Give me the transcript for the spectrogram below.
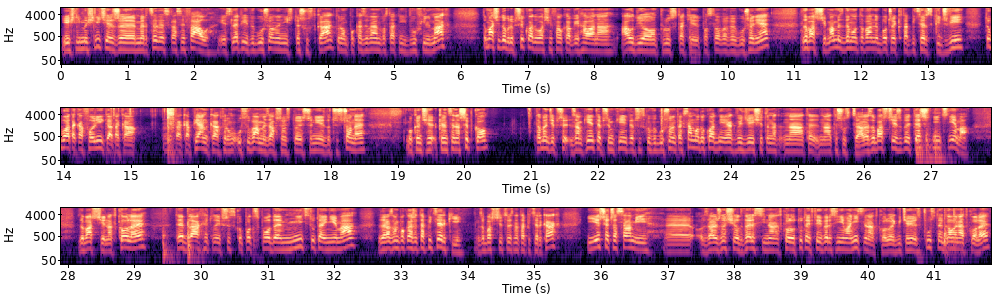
Jeśli myślicie, że Mercedes klasy V jest lepiej wygłuszony niż T6, którą pokazywałem w ostatnich dwóch filmach, to macie dobry przykład, właśnie V wjechała na audio plus takie podstawowe wygłuszenie. Zobaczcie, mamy zdemontowany boczek tapicerski drzwi. Tu była taka folika, taka, taka pianka, którą usuwamy zawsze, to jeszcze nie jest doczyszczone, bo kręcę, kręcę na szybko. To będzie przy, zamknięte, przymknięte, wszystko wygłuszone, tak samo dokładnie jak wydzieje się to na, na, te, na te szóstce. Ale zobaczcie, że tutaj też nic nie ma. Zobaczcie, nad kole, te blachy, tutaj wszystko pod spodem, nic tutaj nie ma. Zaraz Wam pokażę tapicerki. Zobaczcie, co jest na tapicerkach. I jeszcze czasami, e, w zależności od wersji na nadkolu, tutaj w tej wersji nie ma nic na nadkolu. Jak widzicie, jest puste, gołe nadkole.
